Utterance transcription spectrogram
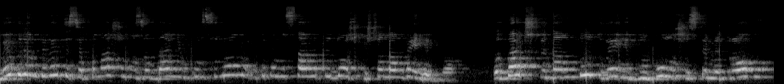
ми будемо дивитися по нашому завданню курсовому і будемо ставити дошки, що нам вигідно. От бачите, нам тут вигідно було 6-метрову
